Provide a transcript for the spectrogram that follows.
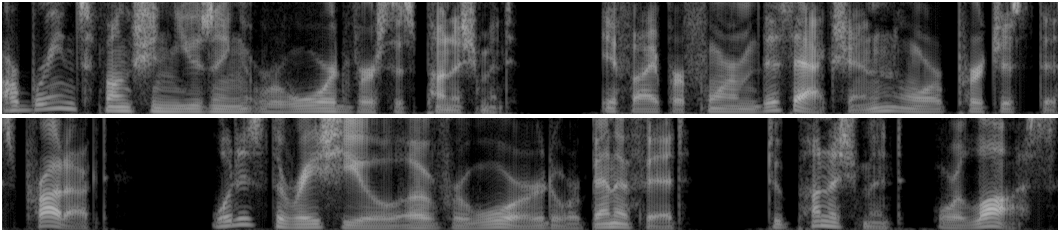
Our brains function using reward versus punishment. If I perform this action or purchase this product, what is the ratio of reward or benefit to punishment or loss?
